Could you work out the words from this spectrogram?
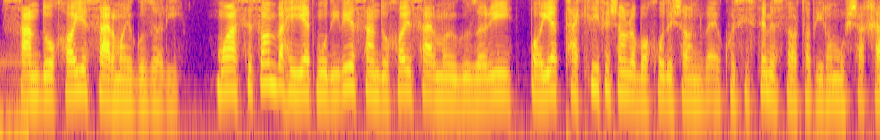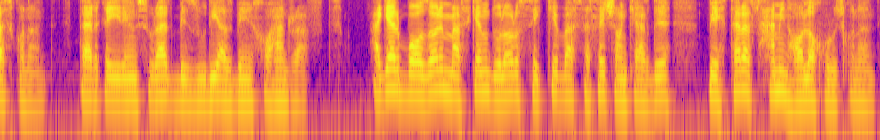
صندوق های سرمایه گذاری مؤسسان و هیئت مدیره صندوق های سرمایه گذاری باید تکلیفشان را با خودشان و اکوسیستم استارتاپ ایران مشخص کنند در غیر این صورت به زودی از بین خواهند رفت. اگر بازار مسکن و دلار و سکه وسوسهشان کرده بهتر است همین حالا خروج کنند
